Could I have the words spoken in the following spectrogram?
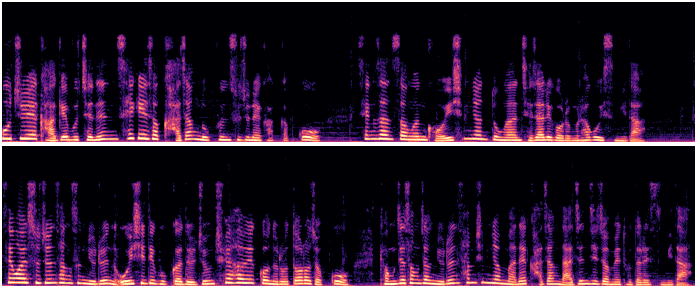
호주의 가계부채는 세계에서 가장 높은 수준에 가깝고 생산성은 거의 10년 동안 제자리 걸음을 하고 있습니다. 생활 수준 상승률은 OECD 국가들 중 최하위권으로 떨어졌고 경제 성장률은 30년 만에 가장 낮은 지점에 도달했습니다.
